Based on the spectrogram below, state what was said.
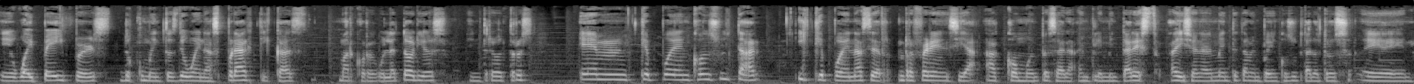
eh, white papers, documentos de buenas prácticas, marcos regulatorios, entre otros, em, que pueden consultar y que pueden hacer referencia a cómo empezar a implementar esto. Adicionalmente también pueden consultar otros eh,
